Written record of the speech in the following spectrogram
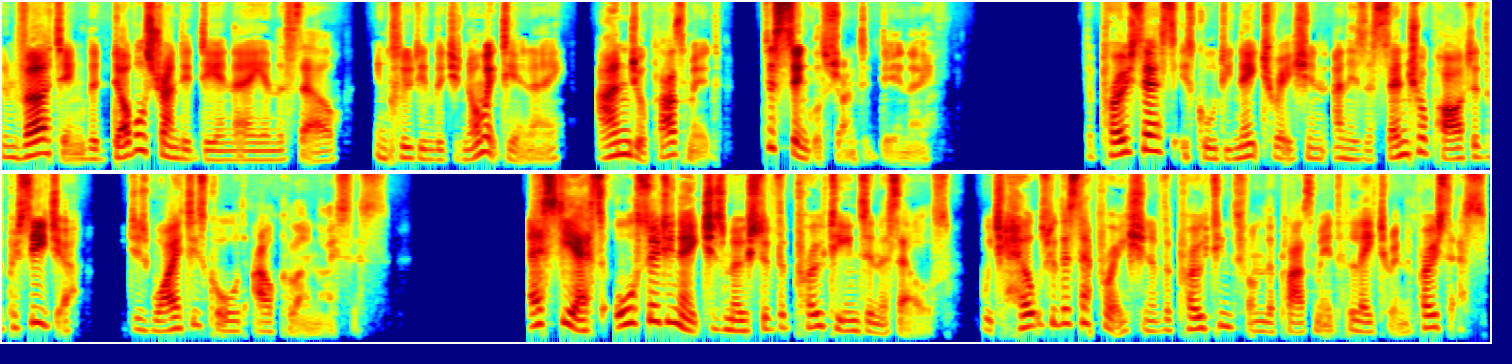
converting the double stranded DNA in the cell, including the genomic DNA and your plasmid, to single stranded DNA. The process is called denaturation and is a central part of the procedure, which is why it is called alkaline lysis. SDS also denatures most of the proteins in the cells, which helps with the separation of the proteins from the plasmid later in the process.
